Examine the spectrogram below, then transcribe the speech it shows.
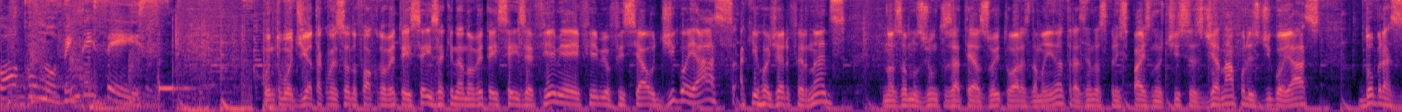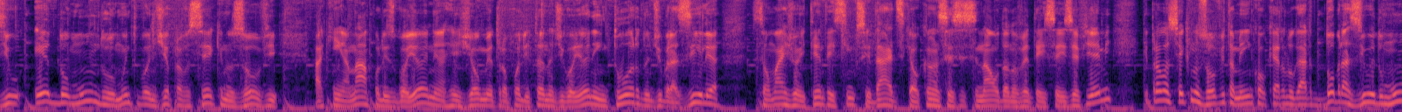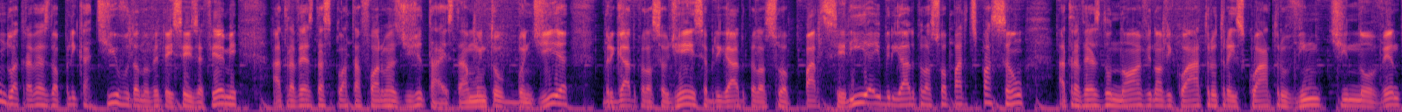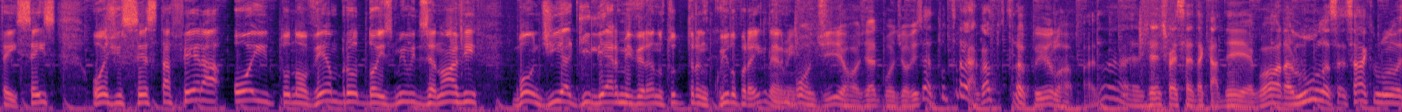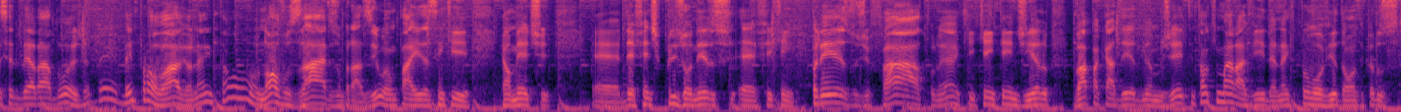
Foco 96. Muito bom dia, está começando o Foco 96 aqui na 96 FM, a FM oficial de Goiás. Aqui Rogério Fernandes. Nós vamos juntos até as 8 horas da manhã, trazendo as principais notícias de Anápolis, de Goiás, do Brasil e do mundo. Muito bom dia para você que nos ouve aqui em Anápolis, Goiânia, região metropolitana de Goiânia, em torno de Brasília. São mais de 85 cidades que alcançam esse sinal da 96 FM. E para você que nos ouve também em qualquer lugar do Brasil e do mundo, através do aplicativo da 96 FM, através das plataformas digitais, tá? Muito bom dia, obrigado pela sua audiência, obrigado pela sua parceria e obrigado pela sua participação através do 994 34 2096. Hoje, sexta-feira, 8 de novembro de 2019. Bom dia, Guilherme Verano. Tudo tranquilo por aí, Guilherme? Bom dia, Rogério. Bom dia, Luiz. É, tudo, agora tudo tranquilo, rapaz. É, a gente vai sair da cadeia agora. Lula, será que Lula vai ser liberado hoje? É bem, bem provável, né? Então, novos ares no Brasil. É um país assim que realmente é, defende que prisioneiros é, fiquem presos de fato, né? Que quem tem dinheiro vá pra cadeia do mesmo jeito. Então, que maravilha, né? Que promovida ontem pelos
